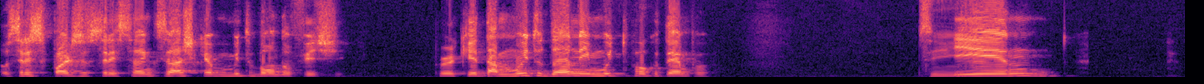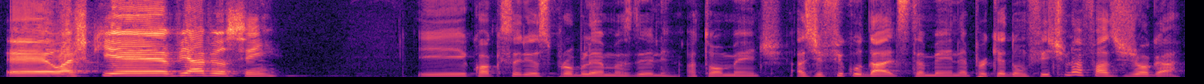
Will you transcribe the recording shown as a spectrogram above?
os três suportes e os três tanques, eu acho que é muito bom do Fish. Porque dá muito dano em muito pouco tempo. Sim. E é, eu acho que é viável sim. E qual que seriam os problemas dele atualmente? As dificuldades também, né? Porque Doomfist não é fácil de jogar.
